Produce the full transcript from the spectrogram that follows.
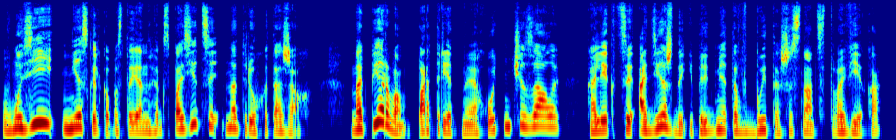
В музее несколько постоянных экспозиций на трех этажах. На первом – портретные охотничьи залы, коллекции одежды и предметов быта XVI века.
